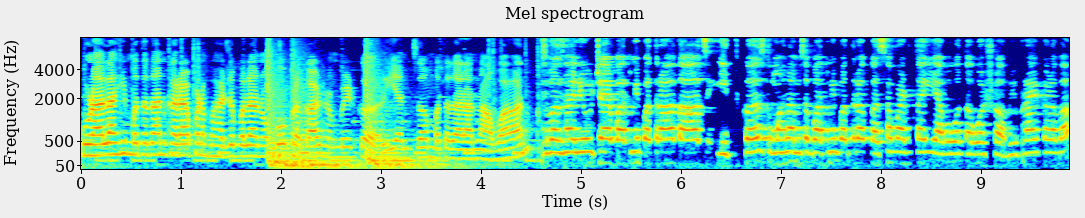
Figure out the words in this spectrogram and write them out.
कुणालाही मतदान करा पण भाजपला नको प्रकाश आंबेडकर यांचं मतदारांना आवाहन. माझा न्यूजच्या बातमीपत्रात आज इतकंच. तुम्हाला आमचं बातमीपत्र कसं वाटतंय याबाबत अवश्य अभिप्राय कळवा.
